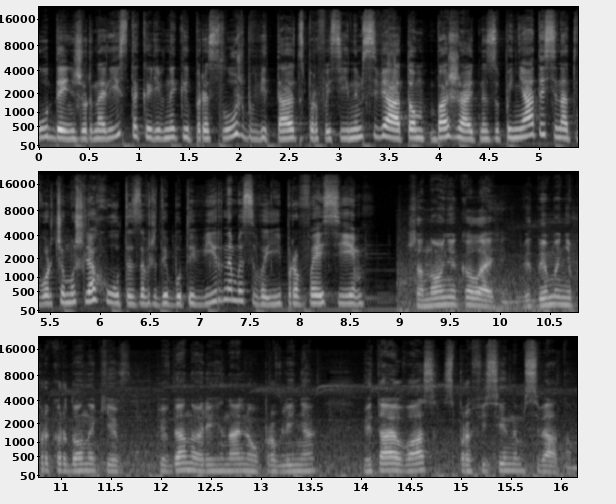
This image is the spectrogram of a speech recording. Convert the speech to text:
У день журналіста керівники прес-служб вітають з професійним святом, бажають не зупинятися на творчому шляху та завжди бути вірними своїй професії. Шановні колеги, від імені прикордонників Південного регіонального управління вітаю вас з професійним святом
